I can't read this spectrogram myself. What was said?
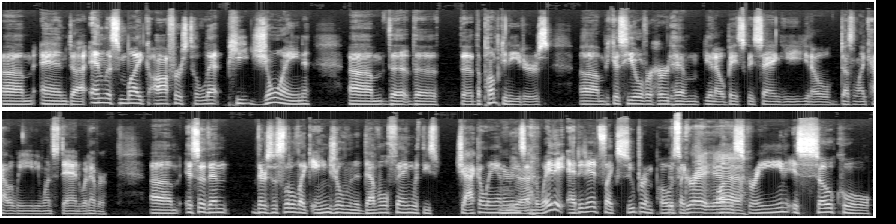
Um, and uh, endless mike offers to let pete join um, the the the the pumpkin eaters um, because he overheard him you know basically saying he you know doesn't like halloween he wants to end whatever. Um, and so then there's this little like angel and the devil thing with these jack-o'-lanterns Yeah. and the way they edit it it's like superimposed It's like great. Yeah. on the screen is so cool.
